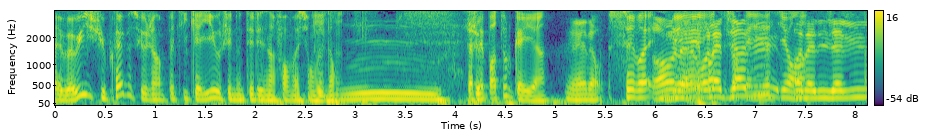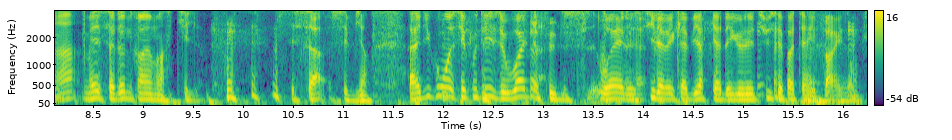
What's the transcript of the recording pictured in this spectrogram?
Eh ben oui, je suis prêt parce que j'ai un petit cahier où j'ai noté des informations dedans. Ça fait pas tout le cahier, hein. Ouais, non. C'est vrai. Oh, on mais, l'a- on déjà vu. On hein. l'a déjà vu. Hein mais ça donne quand même un style. Et ça, c'est bien. Euh, du coup, on va s'écouter The Wild. Ça, du- Ouais, le style avec la bière qui a dégueulé dessus, c'est pas terrible, par exemple.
